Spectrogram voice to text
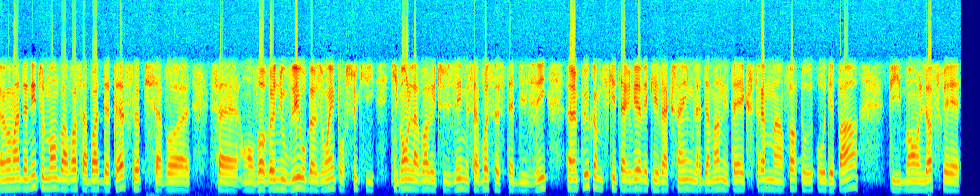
à un moment donné, tout le monde va avoir sa boîte de tests, là, puis ça va, ça, on va renouveler au besoin pour ceux qui, qui vont l'avoir utilisé, mais ça va se stabiliser, un peu comme ce qui est arrivé avec les vaccins où la demande était extrêmement forte au, au départ. Puis bon, l'offre est,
